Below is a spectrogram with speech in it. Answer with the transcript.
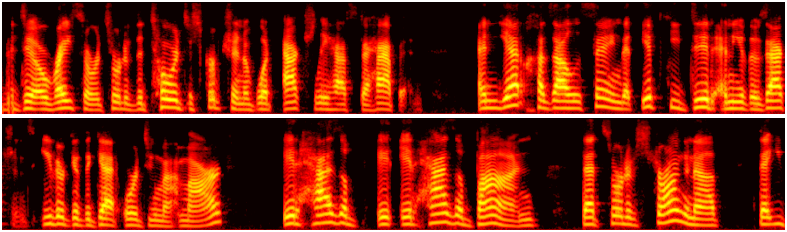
the deoraisa or it's sort of the Torah description of what actually has to happen. And yet Chazal is saying that if he did any of those actions, either give the get or do ma'amar, it has a it, it has a bond that's sort of strong enough that you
